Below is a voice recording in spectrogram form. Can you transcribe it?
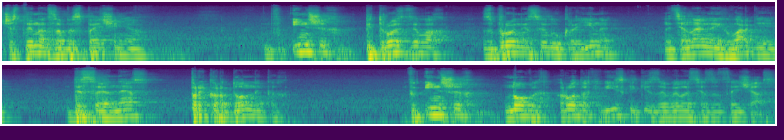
в частинах забезпечення, в інших підрозділах Збройних сил України, Національної гвардії, ДСНС, прикордонниках, в інших нових родах військ, які з'явилися за цей час.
